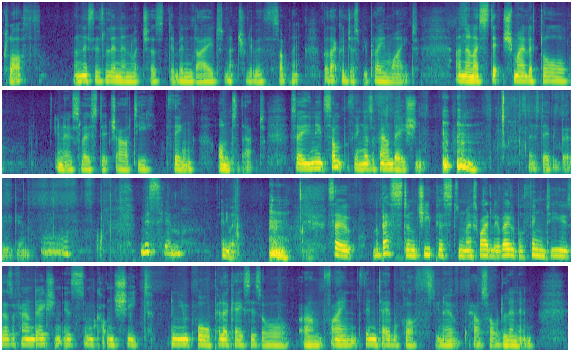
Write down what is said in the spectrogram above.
cloth and this is linen which has been dyed naturally with something but that could just be plain white and then I stitch my little you know slow stitch arty thing onto that. So you need something as a foundation. There's David Bowie again. Oh, miss him. Anyway so the best and cheapest and most widely available thing to use as a foundation is some cotton sheet and you or pillowcases or um, fine thin tablecloths, you know, household linen.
